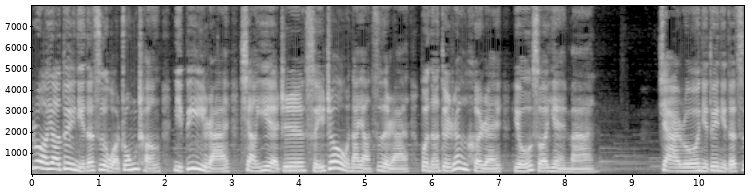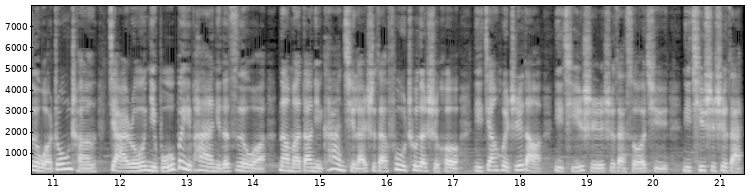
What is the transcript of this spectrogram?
若要对你的自我忠诚，你必然像叶之随昼那样自然，不能对任何人有所隐瞒。假如你对你的自我忠诚，假如你不背叛你的自我，那么当你看起来是在付出的时候，你将会知道，你其实是在索取，你其实是在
